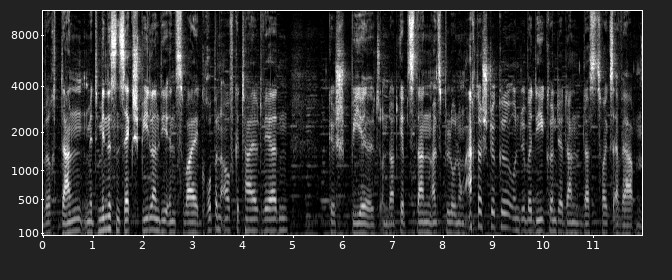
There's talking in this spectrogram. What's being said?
wird dann mit mindestens sechs Spielern, die in zwei Gruppen aufgeteilt werden, gespielt. Und dort gibt es dann als Belohnung Achterstücke und über die könnt ihr dann das Zeugs erwerben.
